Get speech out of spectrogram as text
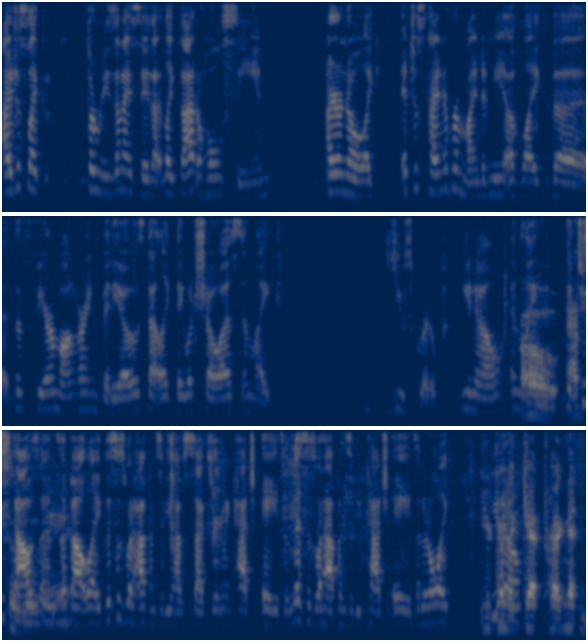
I just like the reason I say that, like that whole scene. I don't know, like it just kind of reminded me of like the the fear mongering videos that like they would show us in like youth group, you know, in like Oh, the absolutely. 2000s about like this is what happens if you have sex, you're going to catch AIDS and this is what happens if you catch AIDS and it'll like You're You gonna know. get pregnant and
